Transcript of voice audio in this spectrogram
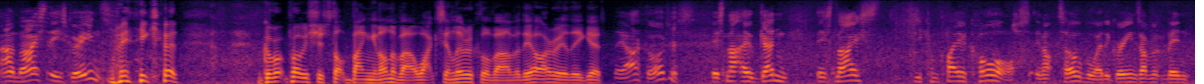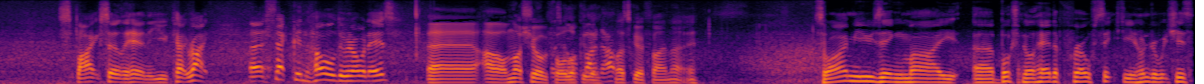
How nice are these greens? Really good. Probably should stop banging on about waxing lyrical about them, but they are really good. They are gorgeous. It's not again. It's nice. You can play a course in October where the greens haven't been spiked. Certainly here in the UK. Right. Uh, second hole. Do we know what it is? Uh, oh, I'm not sure before look at them. out. Let's go find out. Yeah. So I'm using my uh, Bushnell here, the Pro 1600, which is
